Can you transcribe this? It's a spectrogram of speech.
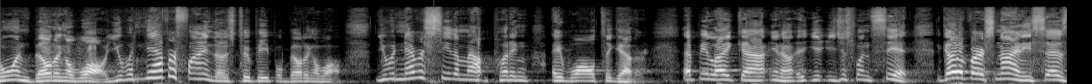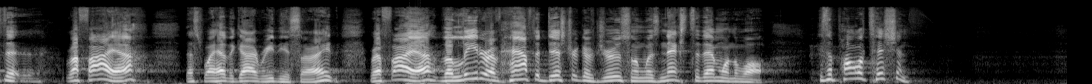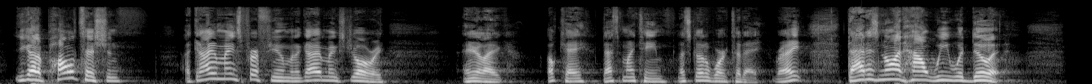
doing building a wall. You would never find those two people building a wall. You would never see them out putting a wall together. That'd be like, uh, you know, you, you, just wouldn't see it. Go to verse 9. He says that Raphiah, that's why I had the guy read this, all right? Raphiah, the leader of half the district of Jerusalem, was next to them on the wall. He's a politician. You got a politician, a guy who makes perfume, and a guy who makes jewelry, and you're like, okay, that's my team. Let's go to work today, right? That is not how we would do it.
